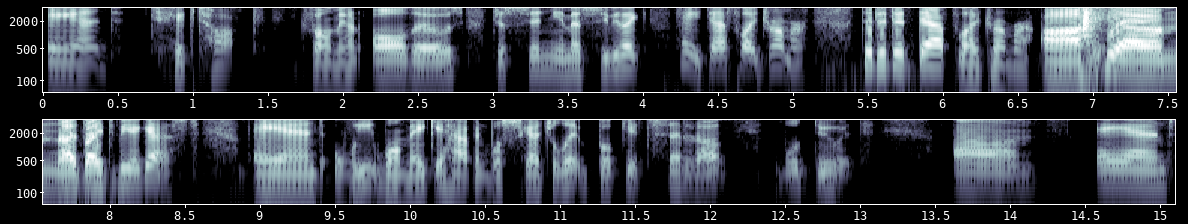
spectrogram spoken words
and TikTok. You can follow me on all those. Just send me a message be like, "Hey, Fly Drummer, Fly Drummer, uh, um, I'd like to be a guest," and we will make it happen. We'll schedule it, book it, set it up. We'll do it. Um, and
